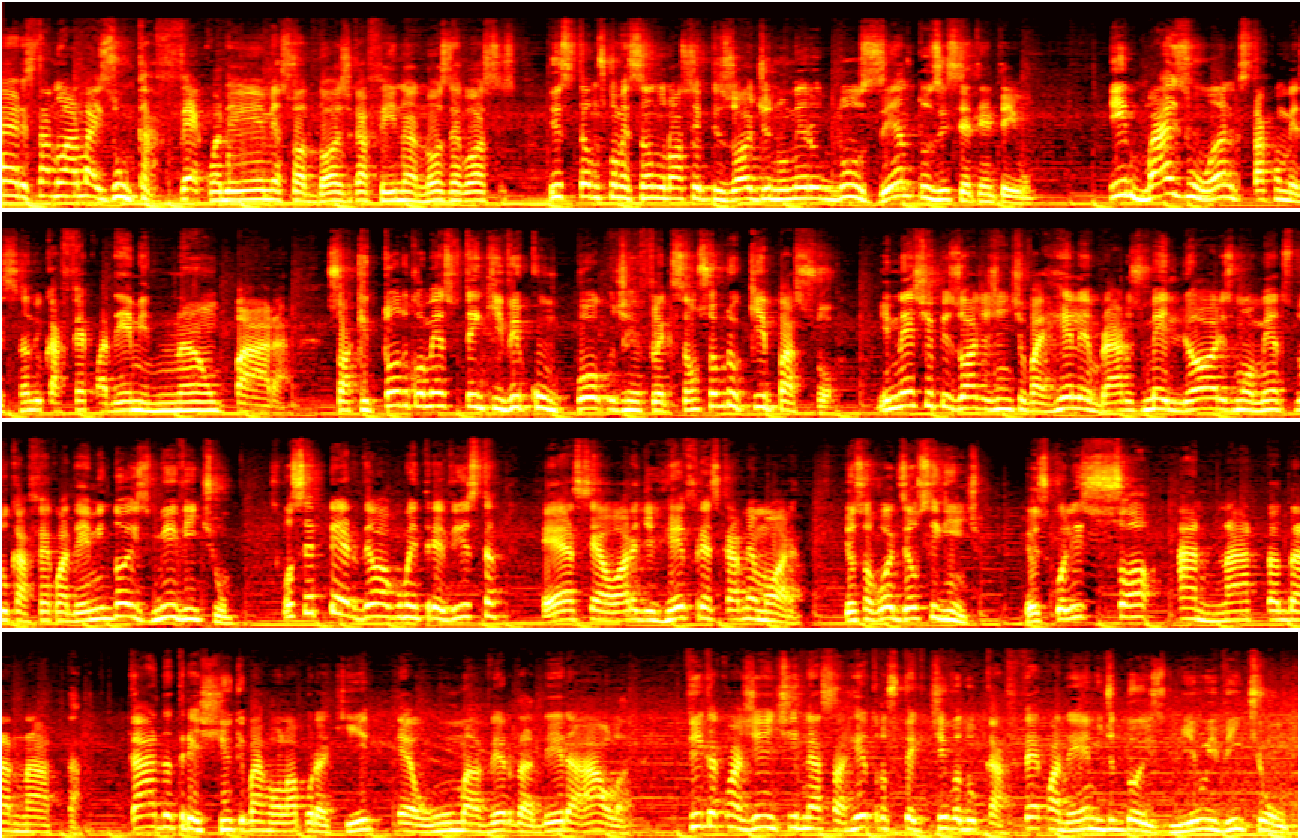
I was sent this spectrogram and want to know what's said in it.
galera, está no ar mais um Café com ADM, a sua dose de cafeína nos negócios. Estamos começando o nosso episódio número 271. E mais um ano que está começando e o Café com ADM não para. Só que todo começo tem que vir com um pouco de reflexão sobre o que passou. E neste episódio a gente vai relembrar os melhores momentos do Café com ADM em 2021. Se você perdeu alguma entrevista, essa é a hora de refrescar a memória. Eu só vou dizer o seguinte: eu escolhi só a nata da nata Cada trechinho que vai rolar por aqui é uma verdadeira aula. Fica com a gente nessa retrospectiva do Café com a DM de 2021.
